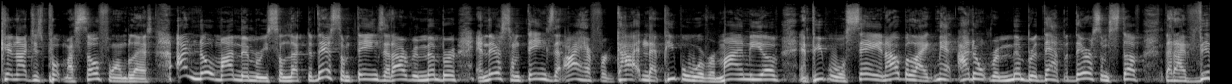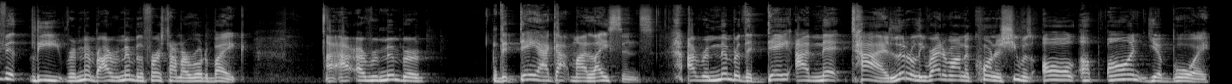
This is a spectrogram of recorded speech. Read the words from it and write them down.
Can I just put myself on blast? I know my memory's selective. There's some things that I remember, and there's some things that I have forgotten that people will remind me of, and people will say, and I'll be like, man, I don't remember that. But there are some stuff that I vividly remember. I remember the first time I rode a bike. I, I remember the day I got my license. I remember the day I met Ty, literally right around the corner. She was all up on your boy.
